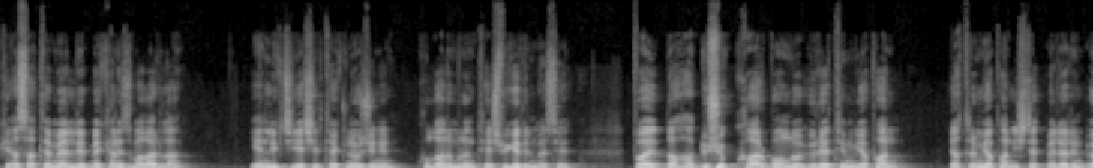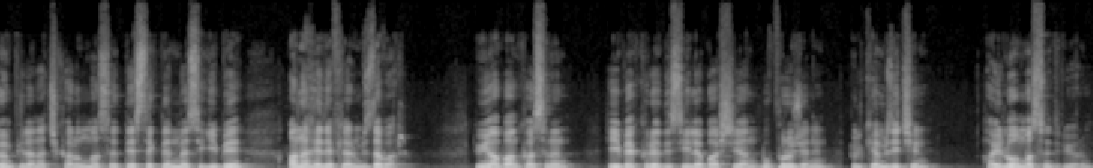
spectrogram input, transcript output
piyasa temelli mekanizmalarla yenilikçi yeşil teknolojinin kullanımının teşvik edilmesi ve daha düşük karbonlu üretim yapan, yatırım yapan işletmelerin ön plana çıkarılması, desteklenmesi gibi ana hedeflerimiz de var. Dünya Bankası'nın hibe kredisiyle başlayan bu projenin ülkemiz için hayırlı olmasını diliyorum.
